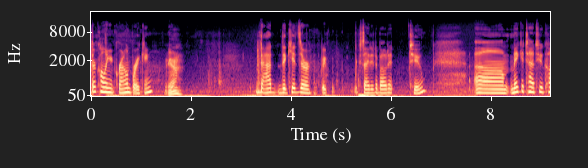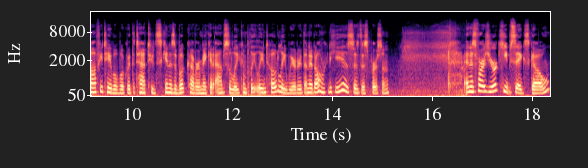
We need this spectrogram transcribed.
They're calling it groundbreaking. Yeah. Dad, the kids are excited about it too. Um, make a tattoo coffee table book with the tattooed skin as a book cover. Make it absolutely, completely, and totally weirder than it already is, says this person. And as far as your keepsakes go,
